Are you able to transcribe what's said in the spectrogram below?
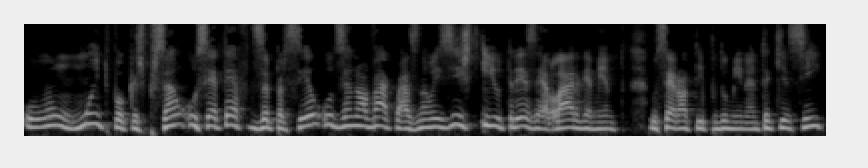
O 1, muito pouca expressão. O 7F desapareceu. O 19A quase não existe. E o 13 é largamente o serotipo dominante aqui assim,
